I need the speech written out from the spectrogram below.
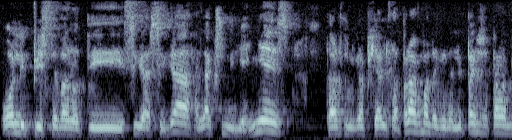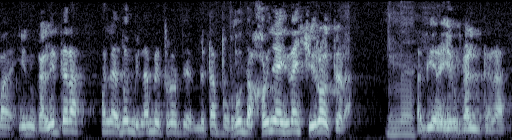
Όλοι πίστευαν ότι σιγά σιγά θα αλλάξουν οι γενιές, θα έρθουν κάποια άλλα πράγματα κτλ. Ίσως τα πράγματα γίνουν καλύτερα. Αλλά εδώ μιλάμε τώρα, μετά από 80 χρόνια είναι χειρότερα. Ναι. Αντί να γίνουν καλύτερα.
